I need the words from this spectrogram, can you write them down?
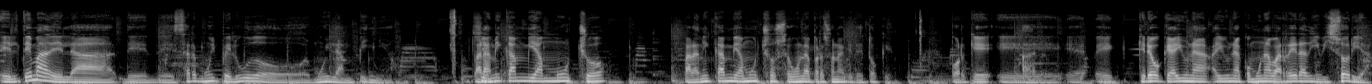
El tema de la de, de ser muy peludo o muy lampiño. Para Sí. mí cambia mucho, para mí cambia mucho según la persona que te toque. Porque eh, eh, eh, creo que hay una, hay una como una barrera divisoria.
